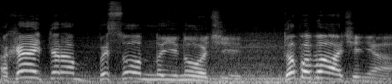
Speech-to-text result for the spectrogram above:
а хейтерам безсонної ночі. До побачення!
